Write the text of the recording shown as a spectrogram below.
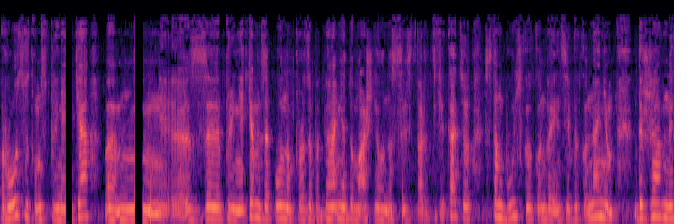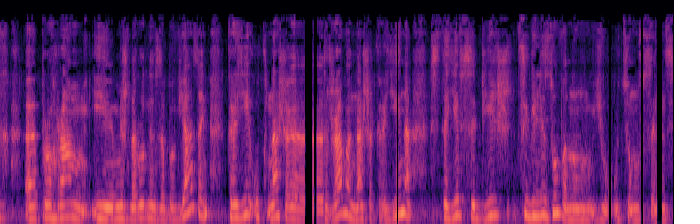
розвитком сприйняття ем, з прийняттям закону про запобігання домашнього насильства, ратифікацією Стамбульської конвенції, виконанням державних е, програм і міжнародних зобов'язань, краї наша держава, наша країна стає все більш цивілізованою у цьому сенсі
